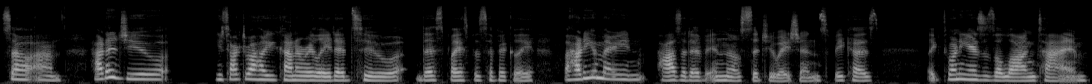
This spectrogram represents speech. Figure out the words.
So, um, how did you? You talked about how you kind of related to this play specifically, but how do you remain positive in those situations? Because, like, 20 years is a long time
